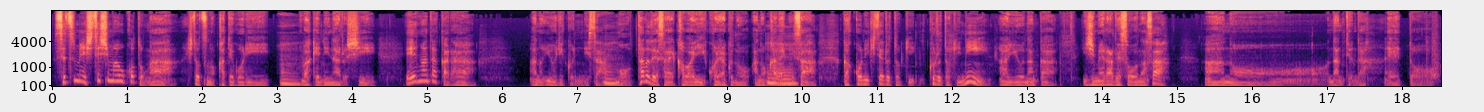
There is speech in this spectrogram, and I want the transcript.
説明してしまうことが一つのカテゴリー分けになるし、映画だからあの、ゆうりくんにさ、うん、もう、ただでさえ可愛い子役のあの彼にさ、うん、学校に来てる時、来る時に、ああいうなんか、いじめられそうなさ、あの、なんて言うんだ、えっ、ー、と、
